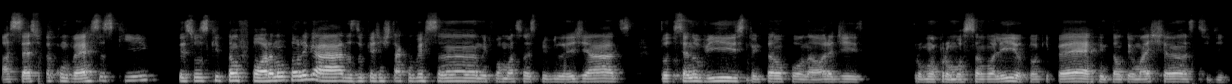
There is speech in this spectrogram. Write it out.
acesso a conversas que pessoas que estão fora não estão ligadas do que a gente está conversando, informações privilegiadas, estou sendo visto, então, pô, na hora de uma promoção ali, eu estou aqui perto, então tenho mais chance de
